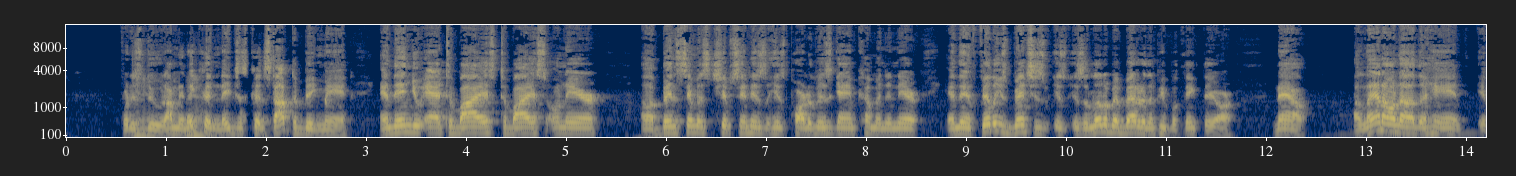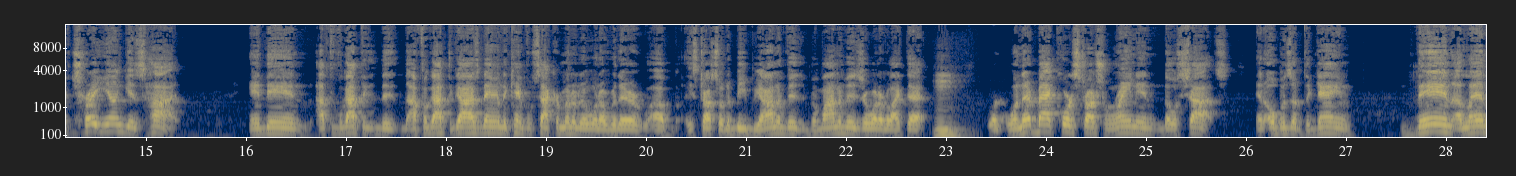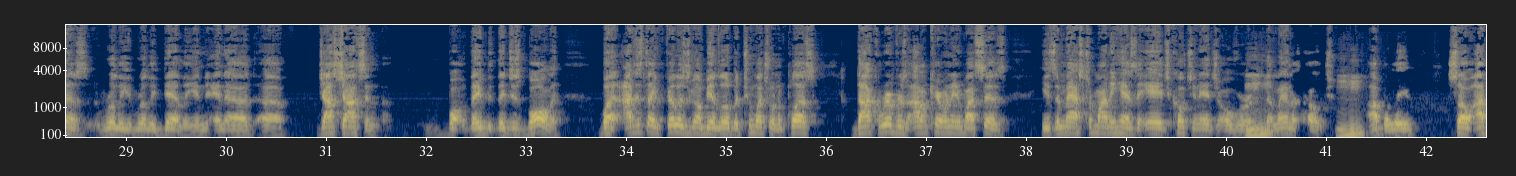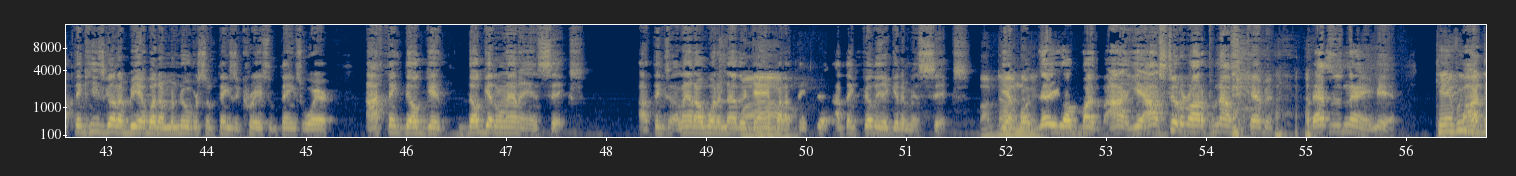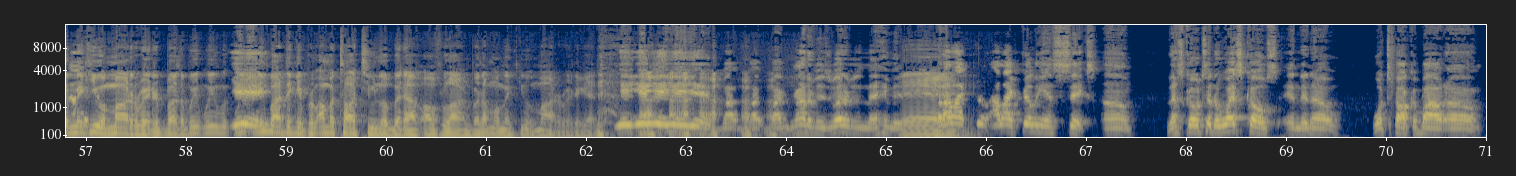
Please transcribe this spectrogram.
for this Yeah. dude. I mean, they Yeah. couldn't. They just couldn't stop the big man. And then you add Tobias, Tobias on there. Uh, ben Simmons chips in his his part of his game coming in there, and then Philly's bench is, is, is a little bit better than people think they are. Now, Atlanta, on the other hand, if Trae Young gets hot, and then I forgot the, the I forgot the guy's name that came from Sacramento that went over there. Uh, he starts with a B, Bogdanovich, Bogdanovich or whatever like that. Mm. When, when their backcourt starts raining those shots and opens up the game, then Atlanta's really really deadly. And and uh, uh, Josh Johnson, ball, they they just balling. But I just think Philly's going to be a little bit too much on the plus. Doc Rivers, I don't care what anybody says, he's a mastermind. He has the edge, coaching edge over Mhm. the Atlanta coach, Mhm. I believe. So I think he's going to be able to maneuver some things and create some things where I think they'll get they'll get Atlanta in six. I think Atlanta will win another game, but I think I think Philly will get him in six. Yeah, but there you go. But I, yeah, I still don't know how to pronounce it, Kevin. but that's his name. Yeah. Kev, we about to make you a moderator, brother. We we, we, Yeah. we about to get. I'm gonna talk to you a little bit off, offline, but I'm gonna make you a moderator. Got Yeah, yeah, yeah, yeah, yeah. Bogdanovich, whatever his name is. Yeah. But I like I like Philly in six. Um, let's go to the West Coast, and then uh, we'll talk about um,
